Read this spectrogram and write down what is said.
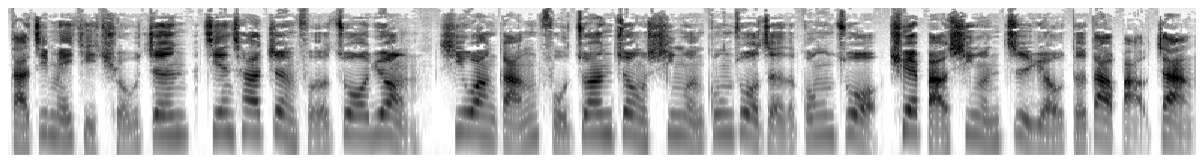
打击媒体求真、监察政府的作用。希望港府尊重新闻工作者的。工作确保新闻自由得到保障。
